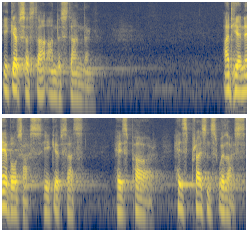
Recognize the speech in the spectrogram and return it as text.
He gives us that understanding. And He enables us, He gives us His power, His presence with us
